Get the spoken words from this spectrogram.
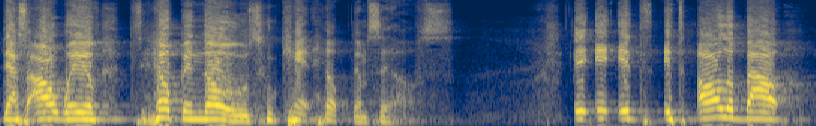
that's our way of helping those who can't help themselves. It, it, it's, it's all about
